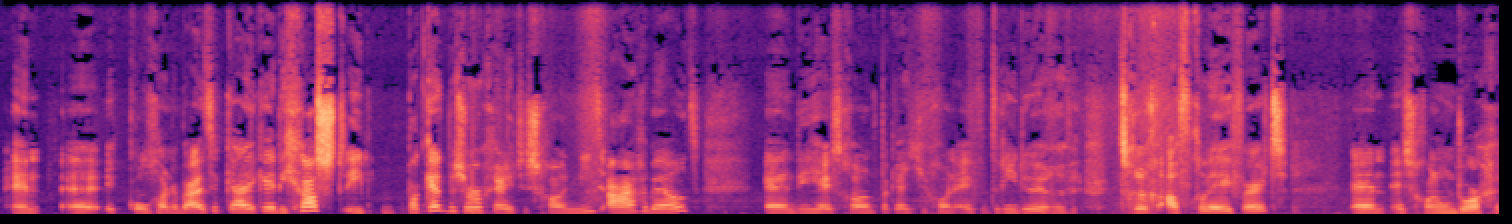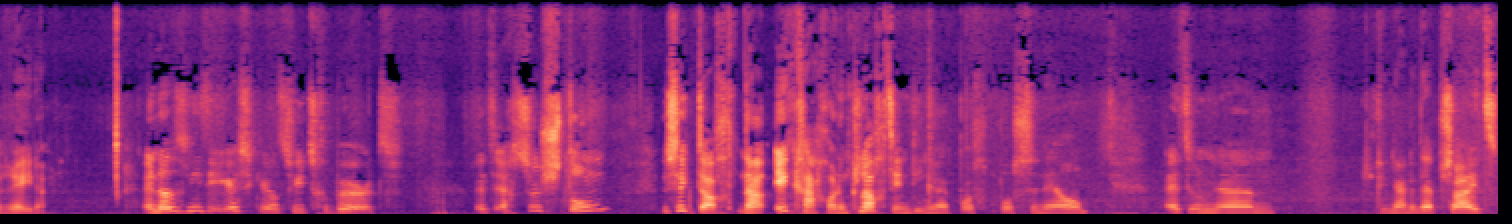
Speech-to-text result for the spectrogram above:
En uh, ik kon gewoon naar buiten kijken. Die gast, die pakketbezorger heeft dus gewoon niet aangebeld. En die heeft gewoon het pakketje gewoon even drie deuren terug afgeleverd. En is gewoon doorgereden. En dat is niet de eerste keer dat zoiets gebeurt. Het is echt zo stom. Dus ik dacht, nou, ik ga gewoon een klacht indienen bij Post PostNL. En toen uh, ging naar de website.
